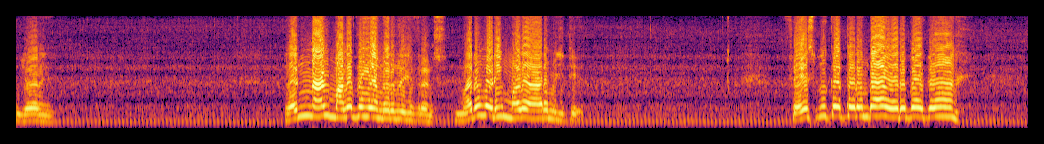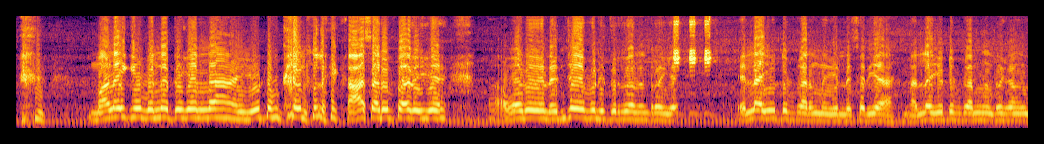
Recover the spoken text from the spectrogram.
இங்க ரெண்டு நாள் மழை பெய்யாமல் இருந்துச்சு ஃப்ரெண்ட்ஸ் மறுபடியும் மழை ஆரம்பிச்சிட்டு. ஃபேஸ்புக்கை திறந்தா ஒரு பக்கம் மழைக்கு வெள்ளத்துக்கு எல்லாம் யூடியூப் காரங்களில் காசு அனுப்பாதீங்க. அவரு என்ஜாய் பண்ணி தருவாருன்றீங்க. எல்லா யூடியூப்காரனும் இல்லை சரியா? நல்ல யூடியூப்காரன் இருக்காங்க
